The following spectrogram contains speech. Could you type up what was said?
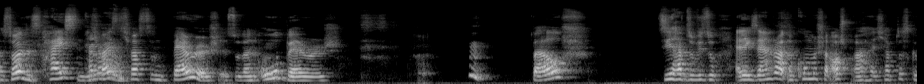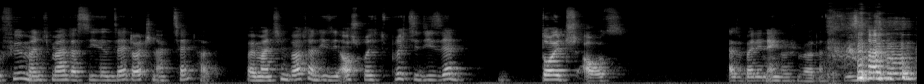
Was soll das heißen? Ich Keine weiß Ahnung. nicht, was so ein bearish ist oder ein o-bearish. Hm. Belsch? Sie hat sowieso, Alexandra hat eine komische Aussprache. Ich habe das Gefühl manchmal, dass sie einen sehr deutschen Akzent hat. Bei manchen Wörtern, die sie ausspricht, spricht sie die sehr deutsch aus. Also bei den englischen Wörtern sozusagen.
